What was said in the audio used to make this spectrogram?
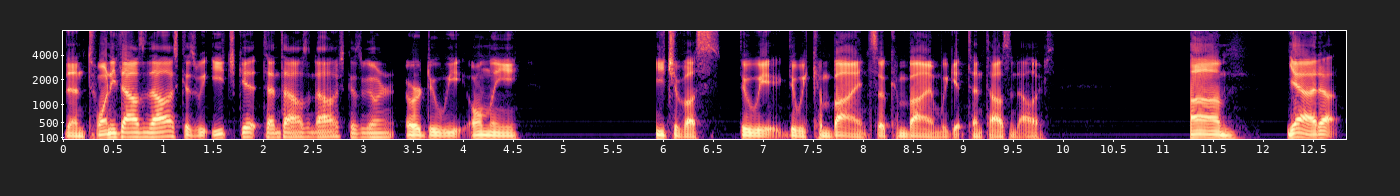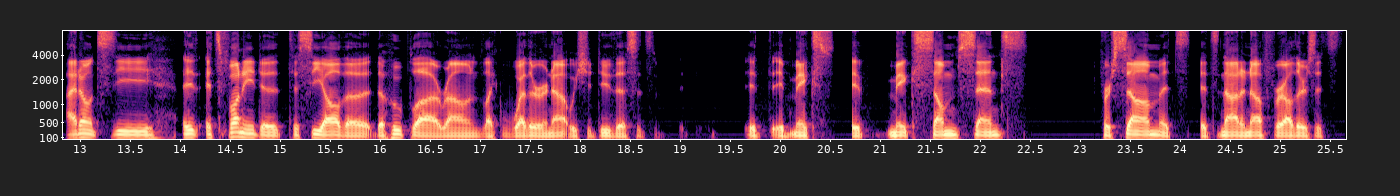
then twenty thousand dollars because we each get ten thousand dollars because we earn, or do we only each of us do we do we combine? So combine we get ten thousand dollars. Um yeah, I don't, I don't see. It, it's funny to to see all the the hoopla around like whether or not we should do this. It's it it makes it makes some sense for some. It's it's not enough for others. It's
